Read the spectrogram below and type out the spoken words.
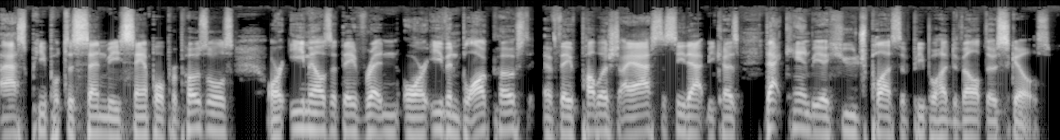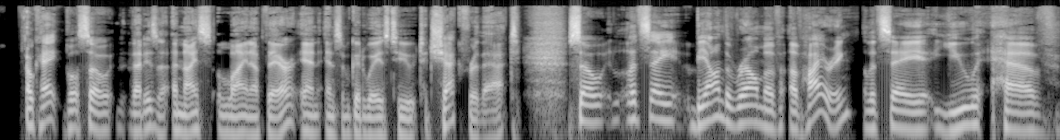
ask people to send me sample proposals or emails that they've written or even blog posts if they've published. I ask to see that because that can be a huge plus if people have developed those skills. Okay, well, so that is a, nice lineup there, and and some good ways to to check for that. So let's say beyond the realm of of hiring, let's say you have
